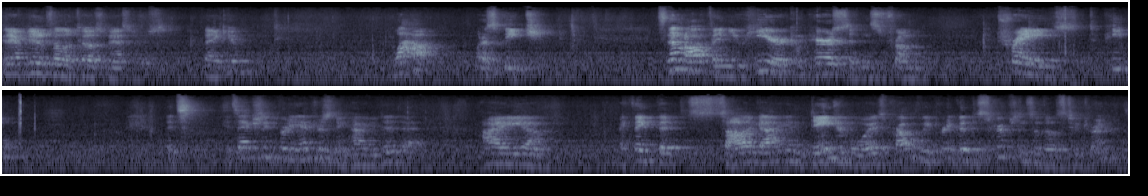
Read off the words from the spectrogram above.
Good afternoon, fellow Toastmasters. Thank you. Wow, what a speech. It's not often you hear comparisons from trains to people. It's, it's actually pretty interesting how you did that. I, uh, I think that Solid Guy and Danger Boy is probably pretty good descriptions of those two trains.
